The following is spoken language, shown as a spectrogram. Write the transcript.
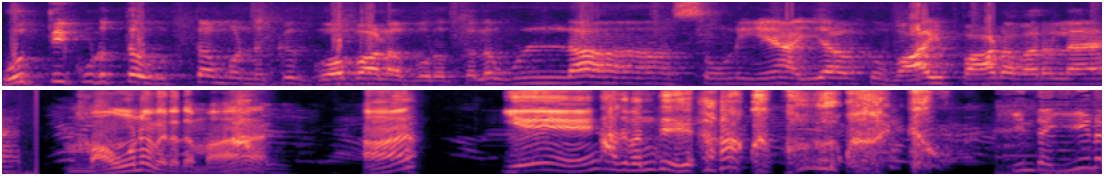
ஊத்தி கொடுத்த உத்தமனுக்கு கோபாலபுரத்துல உள்ளா சோனிய ஐயாவுக்கு வாய் பாட வரல. மௌன விரதமா? ஆ? ஏன்? அது வந்து இந்த ஈன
